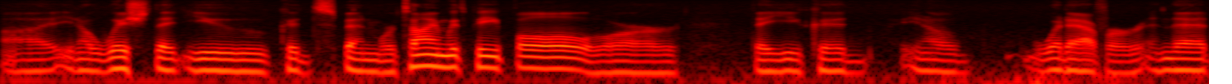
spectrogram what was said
uh, you know, wish that you could spend more time with people or that you could, you know, whatever, and that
